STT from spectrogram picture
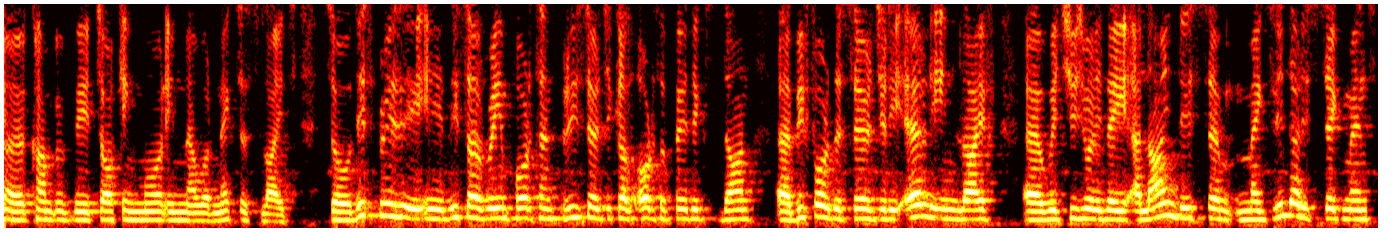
uh, come be talking more in our next slide. So this pre, these are very important pre-surgical orthopedics done uh, before the surgery early in life, uh, which usually they align these um, maxillary segments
